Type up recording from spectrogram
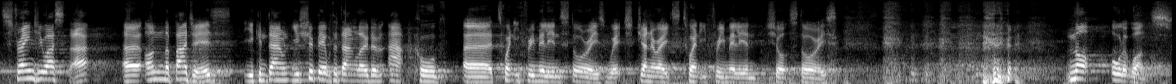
strange you asked that. Uh, on the badges, you can down, you should be able to download an app called uh, 23 Million Stories, which generates 23 million short stories. Not all at once.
